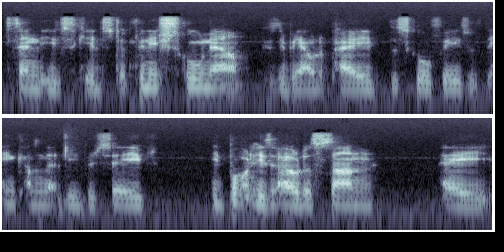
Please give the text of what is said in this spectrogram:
send his kids to finish school now because he'd be able to pay the school fees with the income that he'd received. He'd bought his eldest son a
